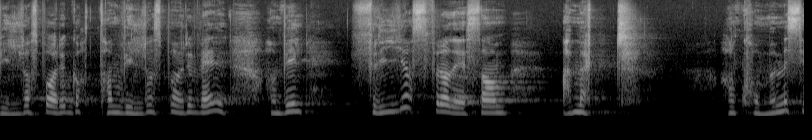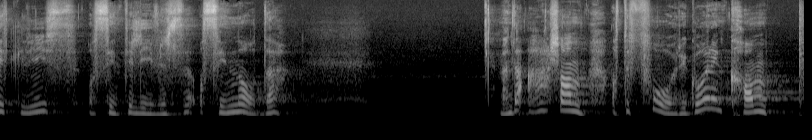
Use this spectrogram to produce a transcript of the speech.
vil oss bare godt. Han vil oss bare vel. Han vil fri oss fra det som er mørkt. Han kommer med sitt lys og sin tilgivelse og sin nåde. Men det er sånn at det foregår en kamp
